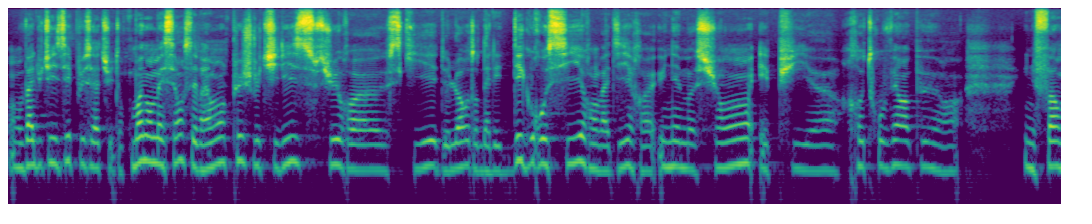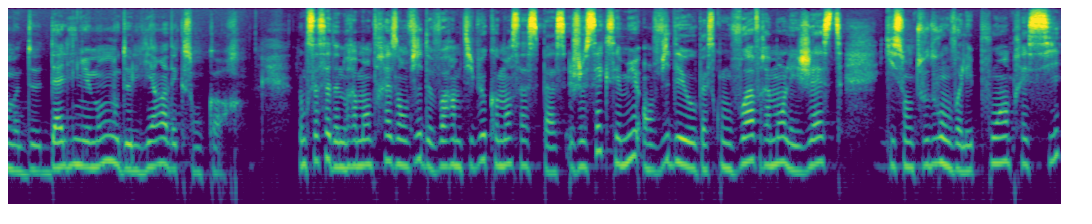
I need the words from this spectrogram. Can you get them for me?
on va l'utiliser plus là-dessus. Donc moi, dans mes séances, c'est vraiment plus je l'utilise sur euh, ce qui est de l'ordre d'aller dégrossir, on va dire, une émotion, et puis retrouver un peu un, une forme d'alignement ou de lien avec son corps. Donc ça, ça donne vraiment très envie de voir un petit peu comment ça se passe. Je sais que c'est mieux en vidéo parce qu'on voit vraiment les gestes qui sont tout doux, on voit les points précis.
